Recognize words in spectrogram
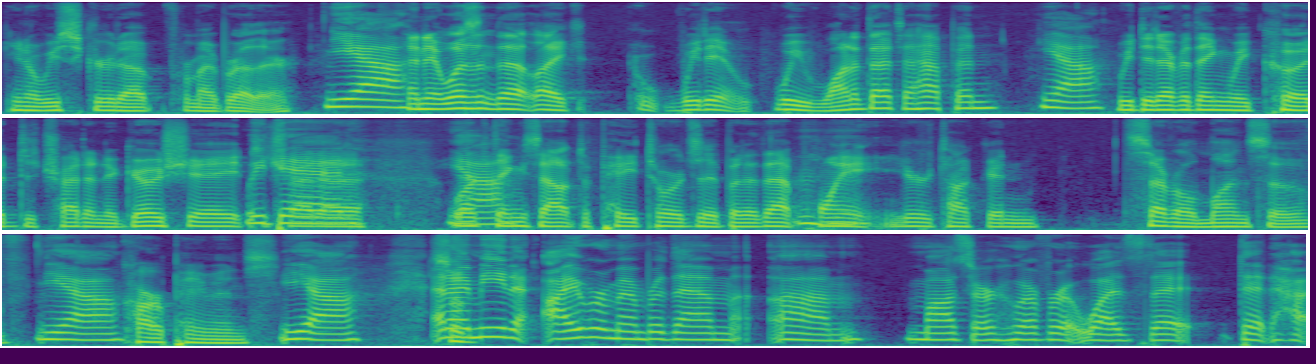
you know we screwed up for my brother, yeah and it wasn't that like we didn't we wanted that to happen. yeah We did everything we could to try to negotiate, We to try did. to work Yeah. Mm-hmm. things out to pay towards it. But at that point, you're talking several months of yeah car payments. Yeah, and So- I mean, I remember them, um, Mazda, whoever it was that that ha-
